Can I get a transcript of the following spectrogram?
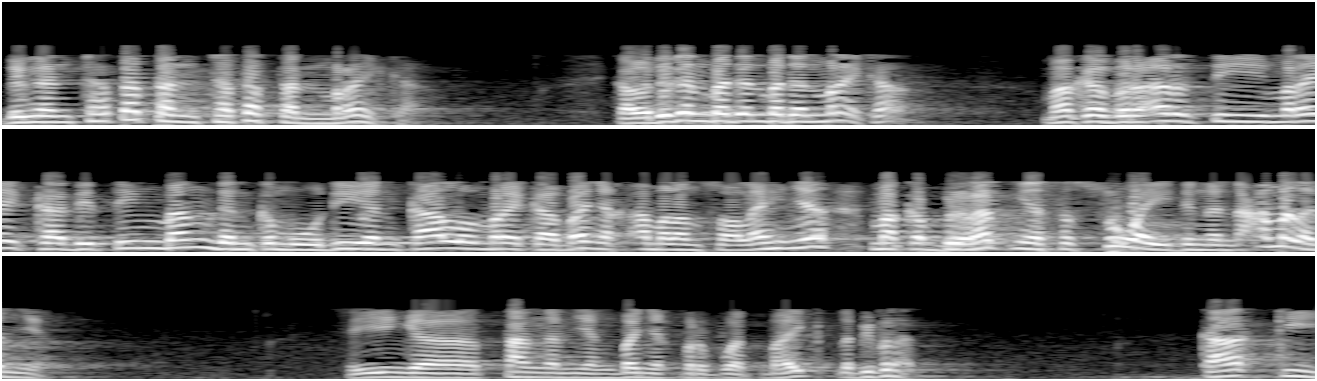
dengan catatan-catatan mereka. Kalau dengan badan-badan mereka, maka berarti mereka ditimbang dan kemudian kalau mereka banyak amalan solehnya, maka beratnya sesuai dengan amalannya. Sehingga tangan yang banyak berbuat baik lebih berat. Kaki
